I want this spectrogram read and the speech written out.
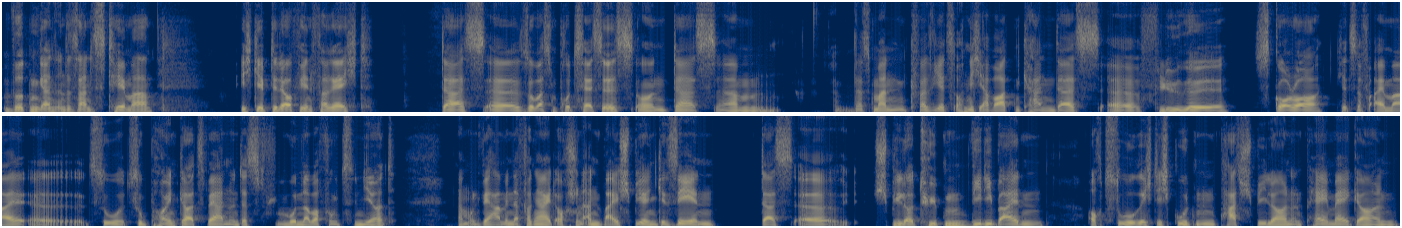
wird ein ganz interessantes Thema. Ich gebe dir da auf jeden Fall recht, dass äh, sowas ein Prozess ist und dass, ähm, dass man quasi jetzt auch nicht erwarten kann, dass äh, Flügel Scorer jetzt auf einmal äh, zu, zu Point Guards werden und das wunderbar funktioniert. Ähm, und wir haben in der Vergangenheit auch schon an Beispielen gesehen, dass äh, Spielertypen wie die beiden auch zu richtig guten Passspielern und Playmakern,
